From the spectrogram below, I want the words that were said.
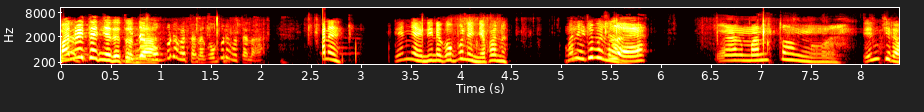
ಮನ್ವಿ ತೆಂಜದ ತೊಂದ ಎಂಜ ನಿನ್ನ ಗೊಬ್ಬು ನೆಂಜ ಪನ್ ಮನೆ ಇಡಬಲ್ಲ ಯಾರು ಮಂತೊಂದು ಎಂಚಿನ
